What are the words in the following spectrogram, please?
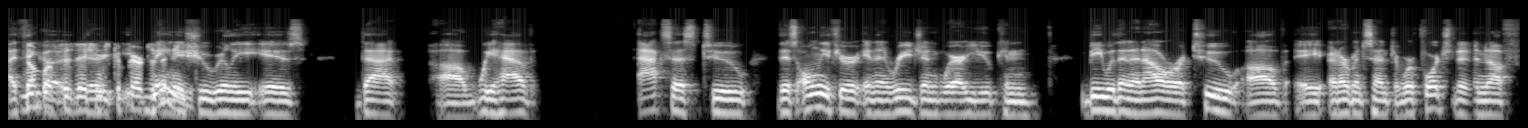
I think, number uh, of physicians compared to the main issue really is that uh, we have access to this only if you're in a region where you can be within an hour or two of a an urban center. We're fortunate enough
